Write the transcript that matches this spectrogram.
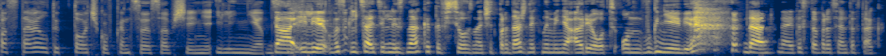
Поставил ты точку в конце сообщения или нет? Да, или восклицательный знак — это все, значит, продажник на меня орет, он в гневе. Да, да, это сто процентов так.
